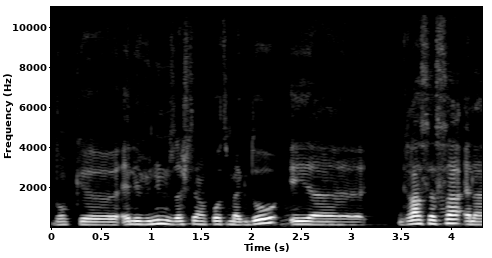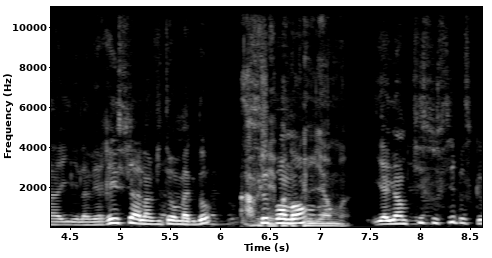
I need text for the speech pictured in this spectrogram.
Donc euh, elle est venue nous acheter un compte McDo et euh, grâce à ça, elle a, il avait réussi à l'inviter au McDo. Ah Cependant, lien, il y a eu un petit souci parce que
